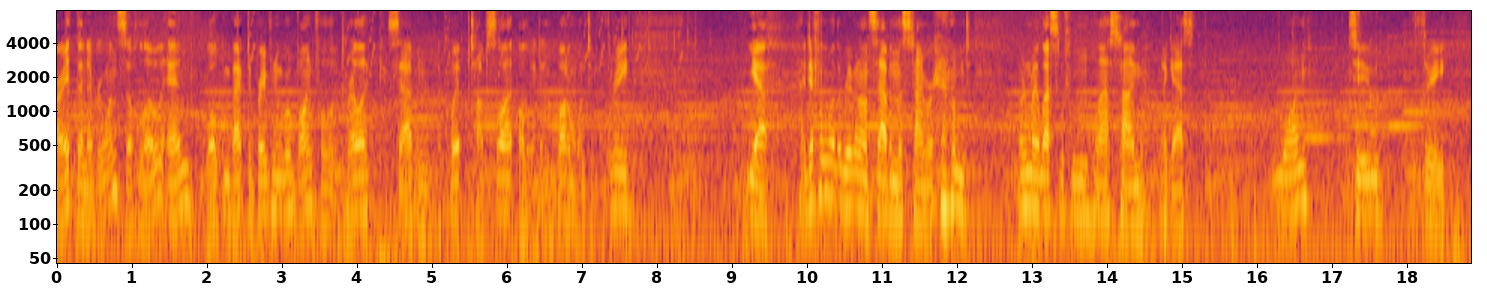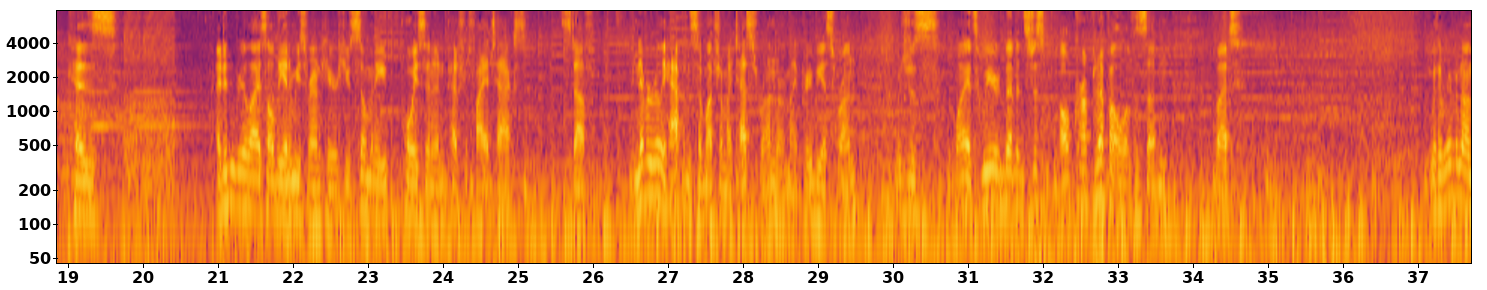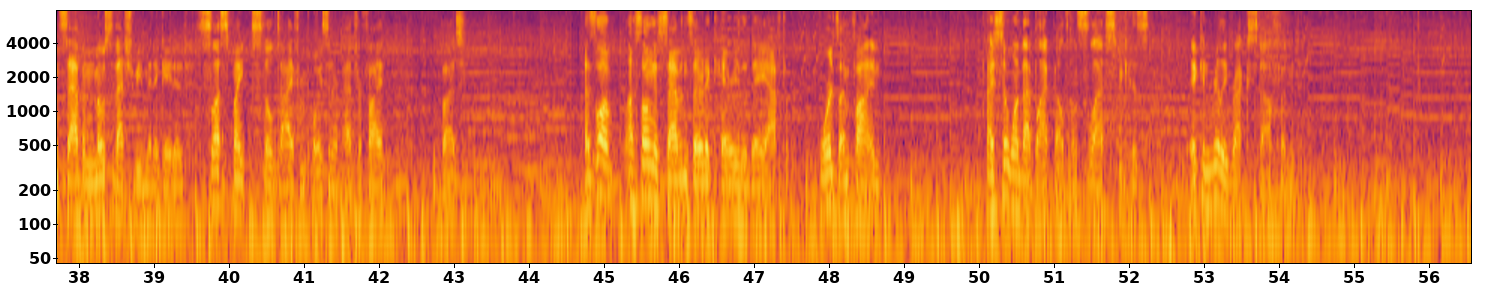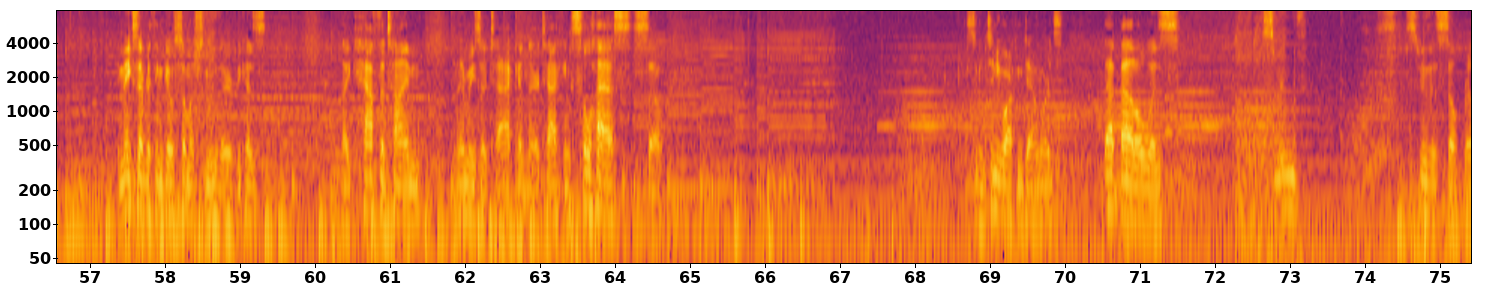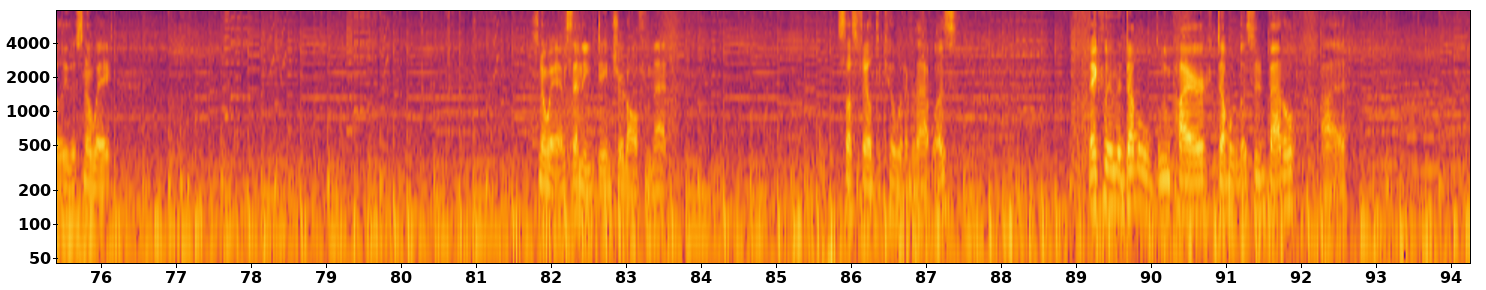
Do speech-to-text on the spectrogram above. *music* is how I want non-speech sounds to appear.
Alright then everyone, so hello and welcome back to Brave New World Blindfolded. Relic, Sabin, Equip, top slot, all the way down to the bottom, one, two, three. Yeah, I definitely want the ribbon on Sabin this time *laughs* around. Learned my lesson from last time, I guess. One, two, three. Because I didn't realize all the enemies around here use so many poison and petrify attacks stuff. It never really happened so much on my test run or my previous run, which is why it's weird that it's just all cropped up all of a sudden. But with a ribbon on Sabin, most of that should be mitigated. Celeste might still die from poison or petrify, but as long as long as Sabin's there to carry the day afterwards, I'm fine. I still want that black belt on Celeste because it can really wreck stuff and it makes everything go so much smoother because like half the time enemies are attacking, they're attacking *laughs* Celeste, so so continue walking downwards. That battle was smooth. Smooth as silk, really. There's no way There's no way I was any danger at all from that. Celeste failed to kill whatever that was. Thankfully, in the double Bloompire, double Lizard battle, uh,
